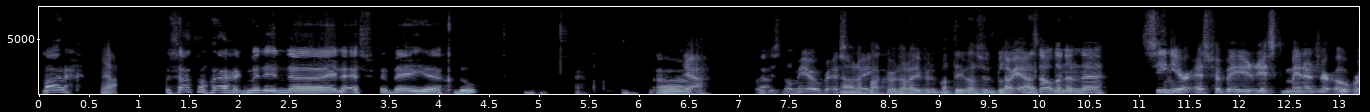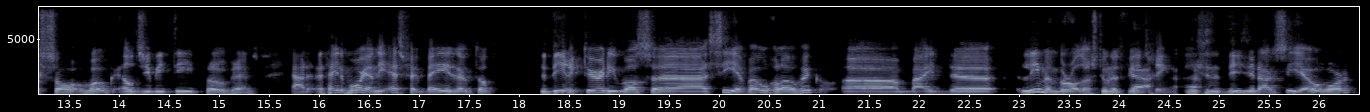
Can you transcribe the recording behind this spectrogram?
Maar Ja. We zaten nog eigenlijk midden in de hele SVB-gedoe. ja, wat ja. is nog meer over SVB? Nou, dan pakken we nog even, want dit was het Oh Black ja, Lives ze hadden een eh, senior SVB risk manager oversaw woke LGBT programs. Ja, het hele mooie aan die SVB is ook dat de directeur die was eh, CFO geloof ik eh, bij de Lehman Brothers toen het failliet Ja, ging. ja. Die, is- die is nou CEO geworden.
